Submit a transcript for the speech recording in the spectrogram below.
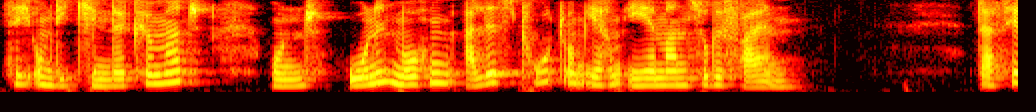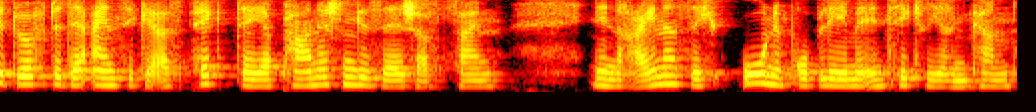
sich um die Kinder kümmert und ohne Murren alles tut, um ihrem Ehemann zu gefallen. Das hier dürfte der einzige Aspekt der japanischen Gesellschaft sein, in den Rainer sich ohne Probleme integrieren kann.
